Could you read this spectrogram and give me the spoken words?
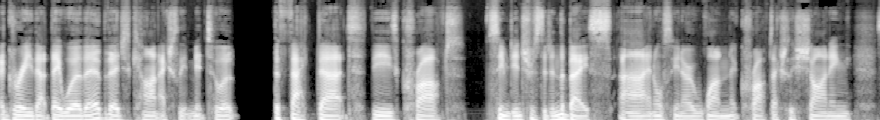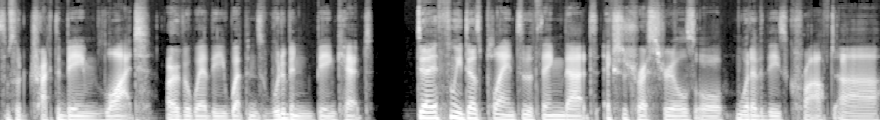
agree that they were there, but they just can't actually admit to it. The fact that these craft seemed interested in the base, uh, and also, you know, one craft actually shining some sort of tractor beam light over where the weapons would have been being kept. Definitely does play into the thing that extraterrestrials or whatever these craft are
